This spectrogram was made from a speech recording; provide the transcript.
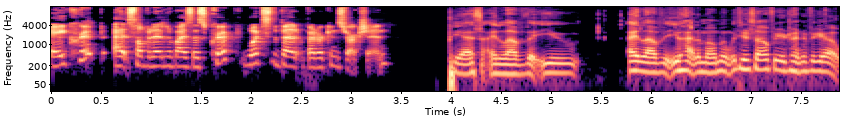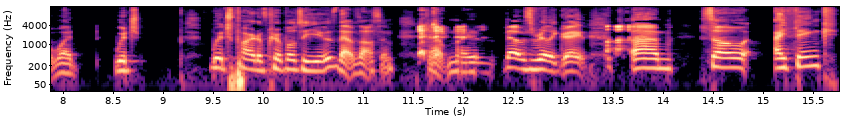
a crip, uh, self-identifies as crip. What's the be- better construction? P.S. I love that you, I love that you had a moment with yourself where you're trying to figure out what, which, which part of cripple to use. That was awesome. That have, that was really great. Um, so I think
